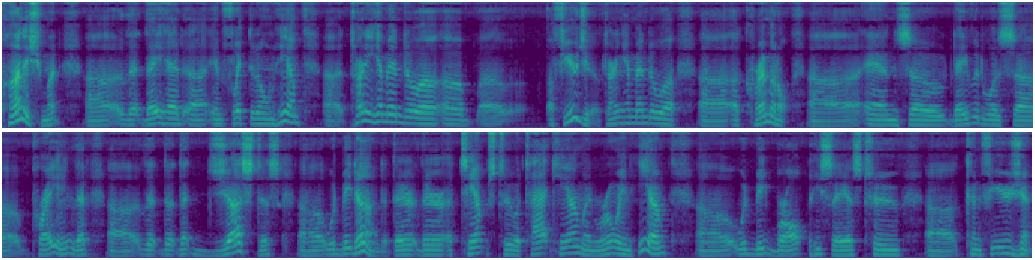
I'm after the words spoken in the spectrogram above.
punishment uh, that they had uh, inflicted on him, uh, turning him into a, a, a, fugitive, turning him into a, a criminal. Uh, and so David was uh, praying that, that, that, that, justice would be done, that their, their attempts to attack him and ruin him would be brought, he says, to confusion.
